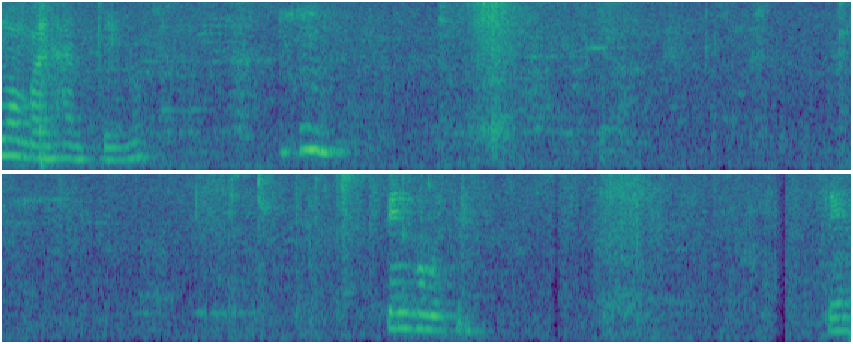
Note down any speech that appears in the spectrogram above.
মোবাইল হাত ধুইব পেন বই পেন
